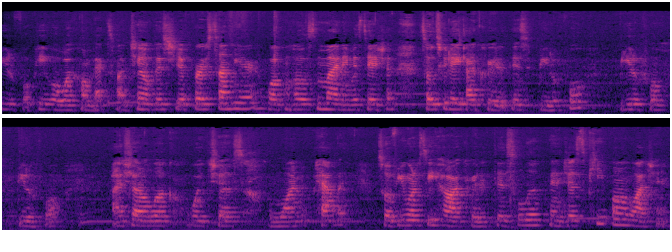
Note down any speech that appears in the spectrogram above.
beautiful people welcome back to my channel. If this is your first time here welcome host. My name is Deja so today I created this beautiful beautiful beautiful eyeshadow look with just one palette. So if you want to see how I created this look then just keep on watching.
